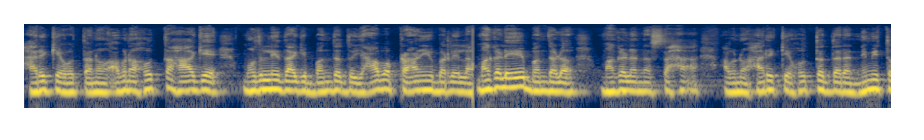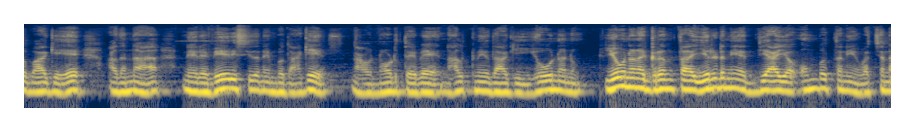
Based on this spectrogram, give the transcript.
ಹರಕೆ ಹೊತ್ತನು. ಅವನ ಹೊತ್ತ ಹಾಗೆ ಮೊದಲನೇದಾಗಿ ಬಂದದ್ದು ಯಾವ ಪ್ರಾಣಿಯೂ ಬರಲಿಲ್ಲ. ಮಗಳೇ ಬಂದಳು. ಮಗಳನ್ನು ಸಹ ಅವನು ಹರಕೆ ಹೊತ್ತದ್ದರ ನಿಮಿತ್ತವಾಗಿ ಅದನ್ನು ನೆರವೇರಿಸಿದನೆಂಬುದಾಗಿ ನಾವು ನೋಡ್ತೇವೆ. ನಾಲ್ಕನೇದಾಗಿ ಯೋನನು. ಯೋನನ ಗ್ರಂಥ ಎರಡನೇ ಅಧ್ಯಾಯ ಒಂಬತ್ತನೇ ವಚನ.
